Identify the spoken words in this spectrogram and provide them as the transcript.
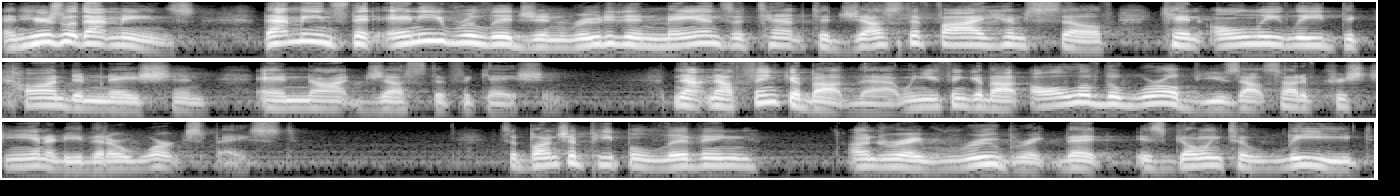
And here's what that means That means that any religion rooted in man's attempt to justify himself can only lead to condemnation and not justification. Now, now think about that when you think about all of the worldviews outside of Christianity that are works based. It's a bunch of people living under a rubric that is going to lead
